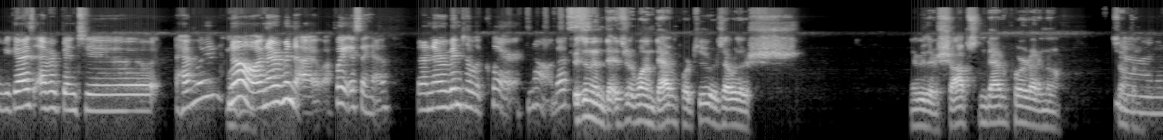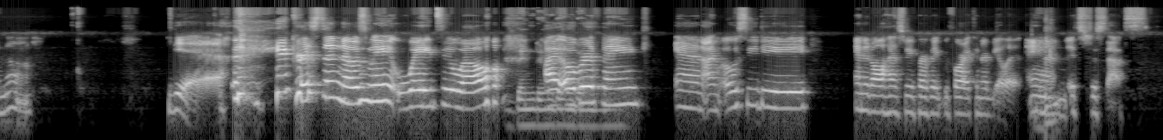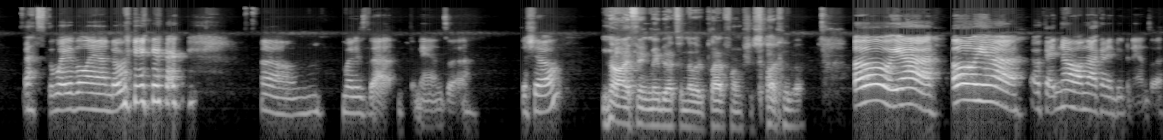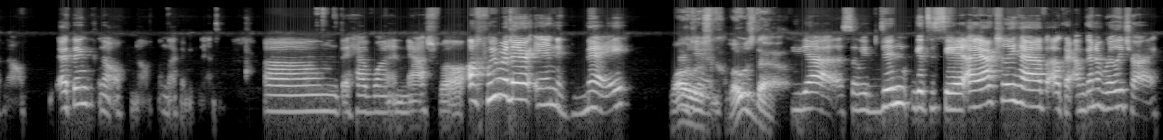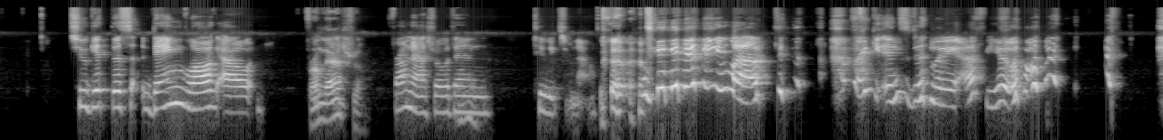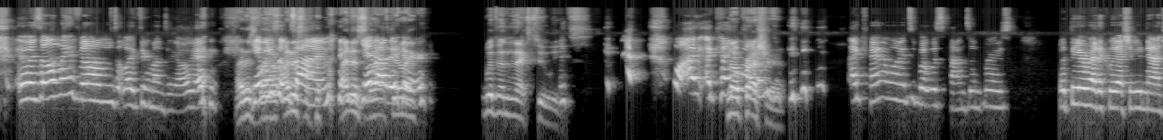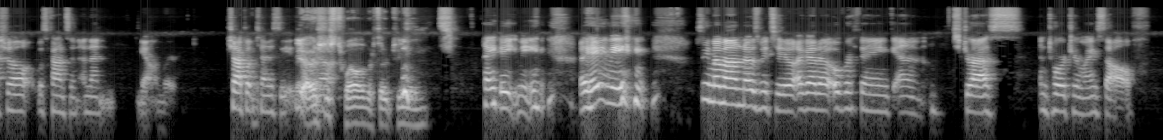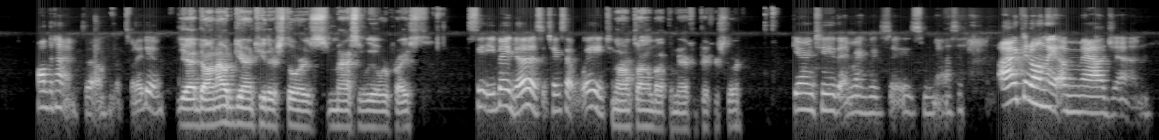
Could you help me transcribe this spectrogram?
Have you guys ever been to have we? No. I've never been to Iowa. Wait, yes, I have. But I've never been to LeClaire. No, that's Isn't in, is there one in Davenport too, or is that where there's sh- maybe there's shops in Davenport? I don't know. Something. I don't know. Yeah. Kristen knows me way too well. Ding, ding, I ding. overthink and I'm OCD and it all has to be perfect before I can reveal it. And it's just that's that's the way of the land over here. Um what is that? Bonanza. The show? No, I think maybe that's another platform she's talking about. Oh yeah. Oh yeah. Okay. No, I'm not gonna do Bonanza. No. I think no, no, I'm not gonna do Bonanza. Um, they have one in Nashville. Oh, we were there in May. While it was closed down. Yeah, so we didn't get to see it. I actually have okay, I'm gonna really try to get this dang vlog out From Nashville. from Nashville within mm-hmm. two weeks from now. you laughed like instantly. F you. it was only filmed like three months ago. Okay, I just give me some I just- time. I just Get out of You're like, here. within the next two weeks. Well, I, I kind of No pressure. I kind of wanted to put Wisconsin first, but theoretically, I should do Nashville, Wisconsin, and then Gatlinburg. Chop up Tennessee. Yeah, there's just 12 or 13. I hate me. I hate me. See, my mom knows me too. I gotta overthink and stress and torture myself all the time. So that's what I do. yeah, Don, I would guarantee their store is massively overpriced. See, eBay does. It takes up way too No, I'm talking about the American Picker store. Guarantee that American Picker City is massive. I could only imagine.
